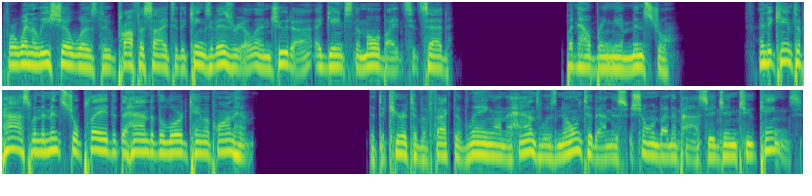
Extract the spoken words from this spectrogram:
For when Elisha was to prophesy to the kings of Israel and Judah against the Moabites, it said, But now bring me a minstrel. And it came to pass when the minstrel played that the hand of the Lord came upon him that the curative effect of laying on the hands was known to them is shown by the passage in 2 Kings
